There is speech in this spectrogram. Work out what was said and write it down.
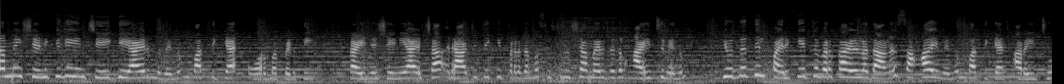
നമ്മെ ക്ഷണിക്കുകയും ചെയ്യുകയായിരുന്നുവെന്നും വത്തിക്കാൻ ഓർമ്മപ്പെടുത്തി. കഴിഞ്ഞ ശനിയാഴ്ച രാജ്യത്തേക്ക് പ്രഥമ ശുശ്രൂഷ മരുന്നുകൾ അയച്ചുവെന്നും യുദ്ധത്തിൽ പരിക്കേറ്റവർക്കായുള്ളതാണ് സഹായമെന്നും വത്തിക്കാൻ അറിയിച്ചു.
